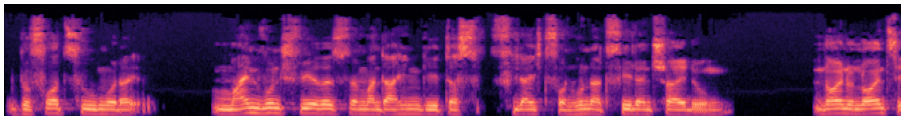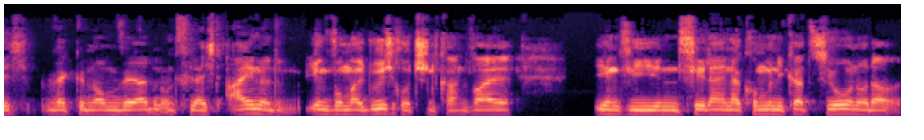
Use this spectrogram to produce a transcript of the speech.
bevorzugen oder mein Wunsch wäre es, wenn man dahin geht, dass vielleicht von 100 Fehlentscheidungen 99 weggenommen werden und vielleicht eine irgendwo mal durchrutschen kann, weil irgendwie ein Fehler in der Kommunikation oder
